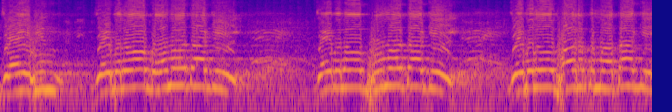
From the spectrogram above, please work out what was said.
జై హింద్. जय बोलो गौमाता की। जय बोलो भूमाता की। जय बोलो भारत माता की।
